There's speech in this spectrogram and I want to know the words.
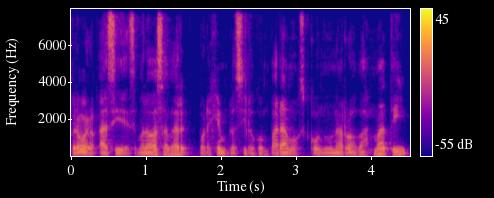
Pero bueno, así es. Bueno, vas a ver, por ejemplo, si lo comparamos con un arroz basmati,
